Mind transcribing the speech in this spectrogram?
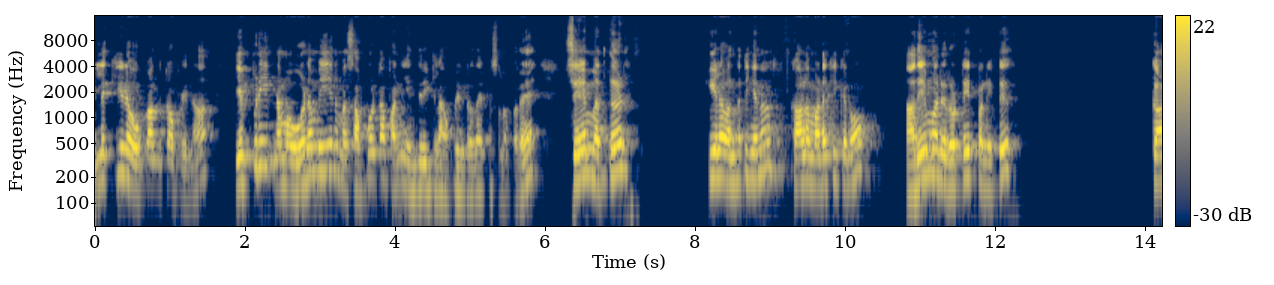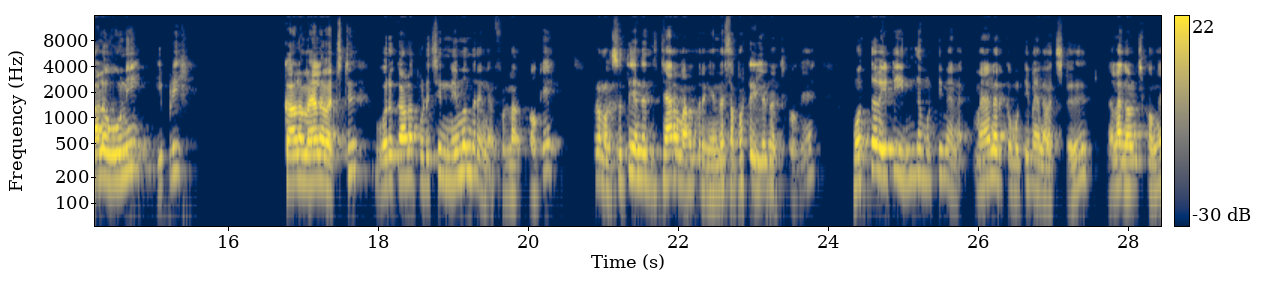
இல்லை கீழே உட்காந்துட்டோம் அப்படின்னா எப்படி நம்ம உடம்பையே நம்ம சப்போர்ட்டாக பண்ணி எந்திரிக்கலாம் அப்படின்றத இப்போ சொல்ல போகிறேன் சேம் மெத்தட் கீழே வந்துட்டிங்கன்னா காலை மடக்கிக்கணும். அதே மாதிரி ரொட்டேட் பண்ணிவிட்டு காலை ஊனி இப்படி காலை மேலே வச்சுட்டு ஒரு காலை பிடிச்சி நிமிந்துருங்க ஃபுல்லாக ஓகே இப்போ நமக்கு சுற்றி எந்த சேரை மறந்துடுங்க எந்த சப்போர்ட்டும் இல்லைன்னு வச்சுக்கோங்க. மொத்த வெயிட்டு இந்த முட்டி மேலே மேலே இருக்க முட்டி மேலே வச்சுட்டு நல்லா கவனிச்சுக்கோங்க.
